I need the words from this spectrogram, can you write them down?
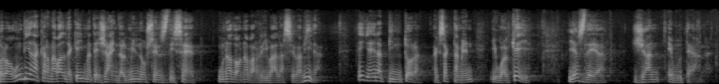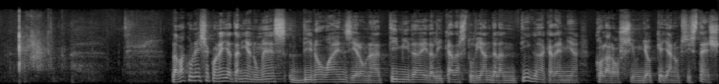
Però un dia de carnaval d'aquell mateix any, del 1917, una dona va arribar a la seva vida. Ella era pintora, exactament igual que ell, i es deia Jeanne Hébuterne. La va conèixer quan ella tenia només 19 anys i era una tímida i delicada estudiant de l'antiga Acadèmia Colarossi, un lloc que ja no existeix.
